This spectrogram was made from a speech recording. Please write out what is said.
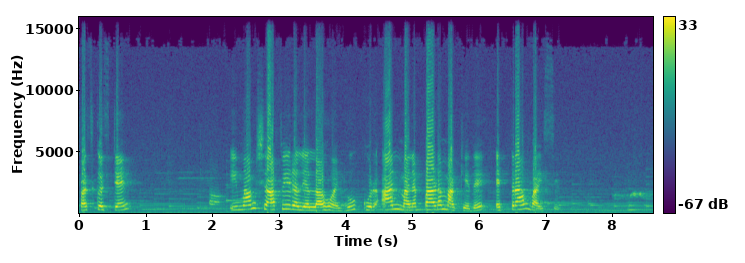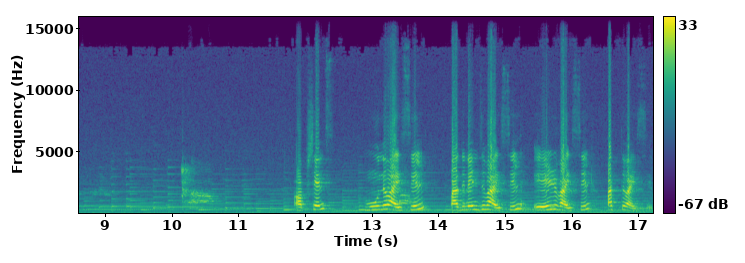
first question Imam Shafi റളിയല്ലാഹു അൻഹു ഖുർആൻ മനഃപ്പാടമാക്കിയത് എത്രാം വയസ്സിൽ? ഓപ്ഷൻസ് മൂന്ന് വയസ്സിൽ പതിനഞ്ച് വയസ്സിൽ ഏഴ് വയസ്സിൽ പത്ത് വയസ്സിൽ.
